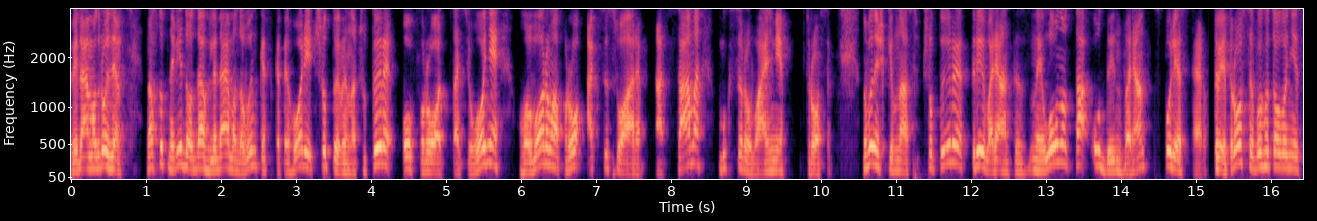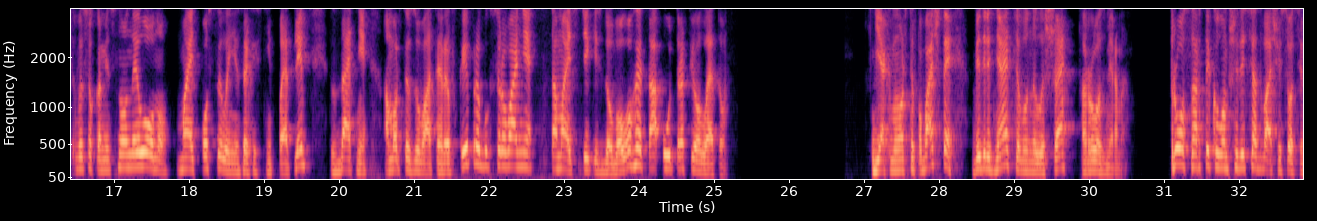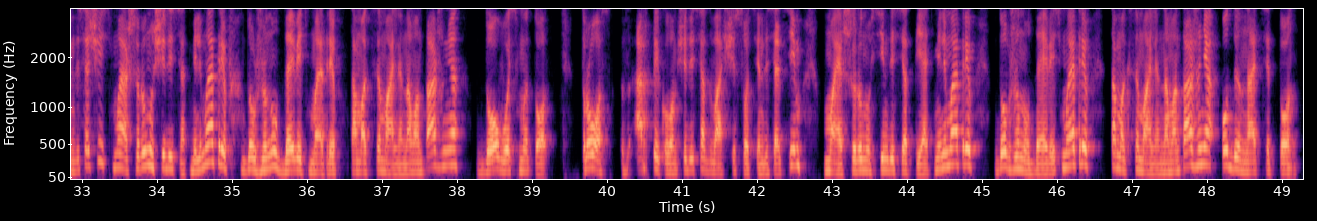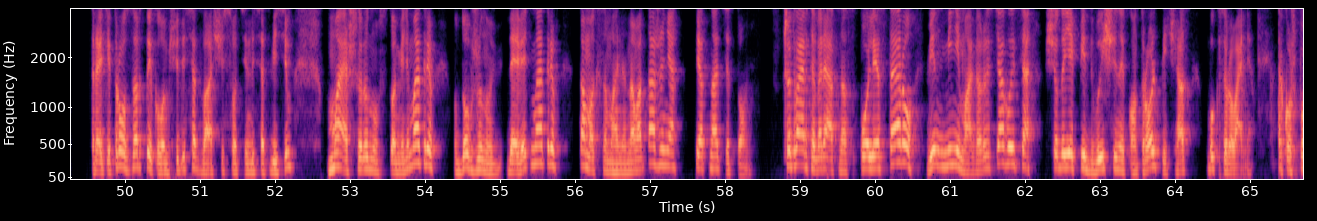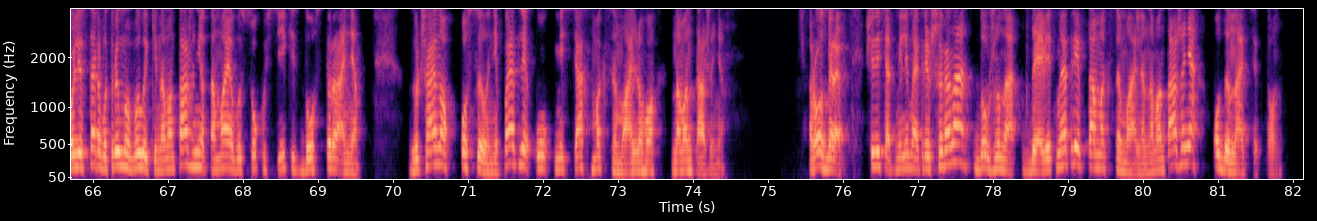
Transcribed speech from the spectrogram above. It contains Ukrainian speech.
Вітаємо, друзі! Наступне відео, де оглядаємо новинки з категорії 4 на 4 оффроад. Та сьогодні говоримо про аксесуари, а саме буксирувальні троси. Новиночки в нас 4, три варіанти з нейлону та один варіант з поліестеру. Три троси виготовлені з високоміцного нейлону, мають посилені захисні петлі, здатні амортизувати ривки при буксируванні та мають стійкість до вологи та ультрафіолету. Як ви можете побачити, відрізняються вони лише розмірами. Трос з артикулом 62676 має ширину 60 мм, довжину 9 метрів та максимальне навантаження до 8 тонн. Трос з артикулом 62677 має ширину 75 мм, довжину 9 метрів та максимальне навантаження 11 тонн. Третій трос з артикулом 62678 має ширину 100 мм, довжину 9 метрів та максимальне навантаження 15 тонн. Четвертий варіант у нас з поліестеру він мінімально розтягується, що дає підвищений контроль під час буксирування. Також поліестер витримує великі навантаження та має високу стійкість до стирання. Звичайно, посилені петлі у місцях максимального навантаження. Розміри 60 мм ширина, довжина 9 метрів та максимальне навантаження 11 тонн.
